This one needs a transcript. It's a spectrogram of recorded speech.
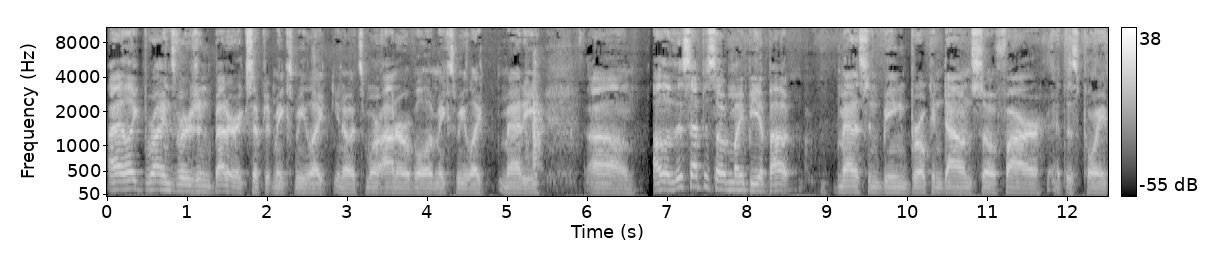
I like Brian's version better, except it makes me like you know it's more honorable. It makes me like Maddie. Um, although this episode might be about Madison being broken down so far at this point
